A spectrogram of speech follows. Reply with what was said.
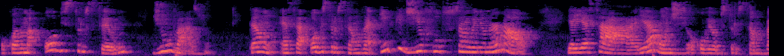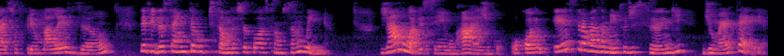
ocorre uma obstrução de um vaso. Então, essa obstrução vai impedir o fluxo sanguíneo normal. E aí, essa área onde ocorreu a obstrução vai sofrer uma lesão devido a essa interrupção da circulação sanguínea. Já no AVC hemorrágico, ocorre o extravasamento de sangue de uma artéria.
